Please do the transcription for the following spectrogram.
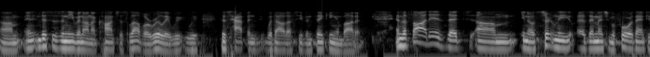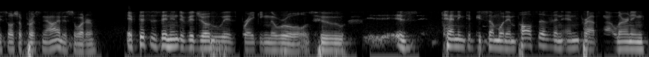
Um, and this isn't even on a conscious level, really. We, we, this happens without us even thinking about it. And the thought is that, um, you know, certainly, as I mentioned before, with antisocial personality disorder, if this is an individual who is breaking the rules, who is tending to be somewhat impulsive and, and perhaps not learning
